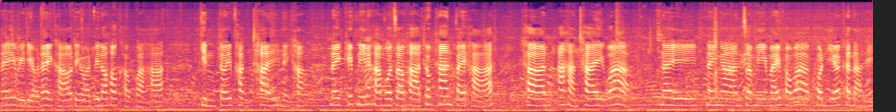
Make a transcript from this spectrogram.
ในวิดีโอได้เขาเดี๋ยววันพี่น้องเขาเขากว่าฮะ กินโดยพักไทยนะคะในคลิปนี้นะคะโมจะพาทุกท่านไปหาทานอาหารไทยว่าในในงานจะมีไหมเพราะว่าคนเยอะขนาดนี้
